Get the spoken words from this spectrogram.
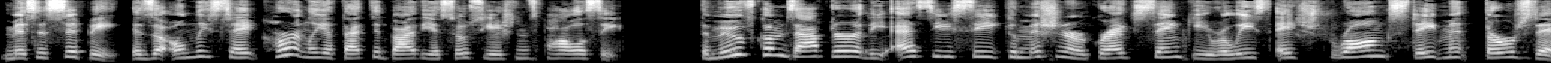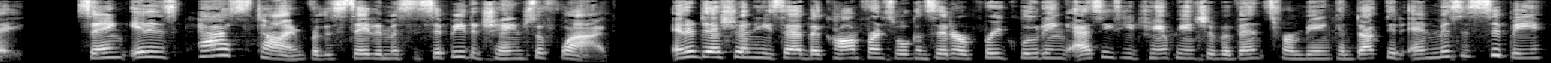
Mississippi is the only state currently affected by the association's policy. The move comes after the SEC Commissioner Greg Sankey released a strong statement Thursday saying it is past time for the state of Mississippi to change the flag. In addition, he said the conference will consider precluding SEC championship events from being conducted in Mississippi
